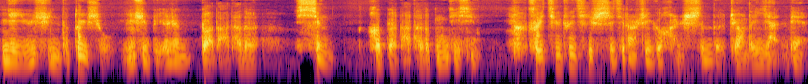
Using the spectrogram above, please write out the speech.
你也允许你的对手，允许别人表达他的性和表达他的攻击性。所以，青春期实际上是一个很深的这样的演练。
